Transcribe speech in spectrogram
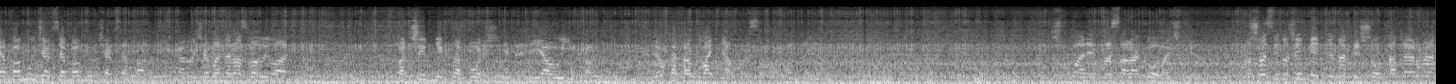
Я помучився там. І, коротше, мене розвалила подшипник на блін, і я уїхав. Льоха там два дня присилав, он дає. Шпарить на сороковочці. Ну щось він уже медленно пішов, там, наверное,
